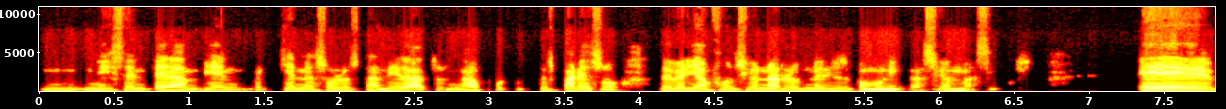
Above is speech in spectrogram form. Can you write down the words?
ni se enteran bien de quiénes son los candidatos, ¿no? Porque pues para eso deberían funcionar los medios de comunicación masivos. Eh,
